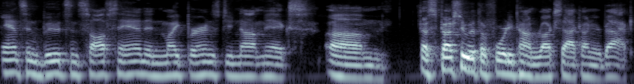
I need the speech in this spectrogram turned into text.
pants and boots and soft sand and Mike Burns do not mix, um, especially with a 40 pound rucksack on your back.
